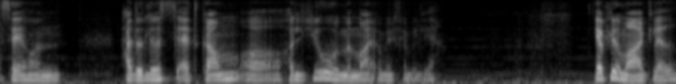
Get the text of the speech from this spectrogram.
Så sagde hun, har du lyst til at komme og holde jul med mig og min familie? Jeg blev meget glad.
